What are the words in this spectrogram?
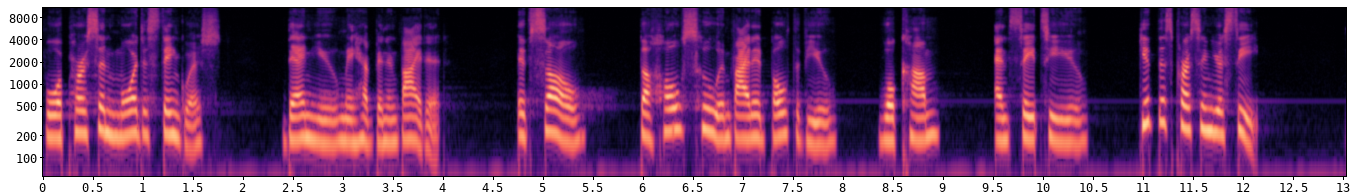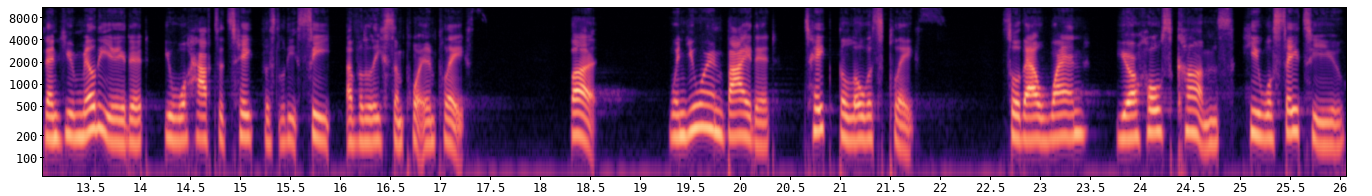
for a person more distinguished than you may have been invited. If so, the host who invited both of you will come and say to you, Give this person your seat. Then, humiliated, you will have to take the seat of the least important place. But when you are invited, take the lowest place, so that when your host comes, he will say to you,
